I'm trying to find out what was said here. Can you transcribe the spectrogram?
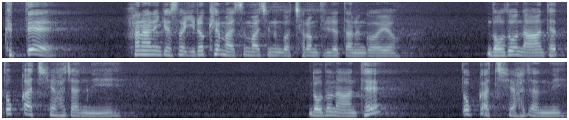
그때 하나님께서 이렇게 말씀하시는 것처럼 들렸다는 거예요 너도 나한테 똑같이 하잖니? 너도 나한테 똑같이 하잖니.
